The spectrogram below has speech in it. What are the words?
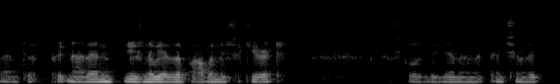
I'm just putting that in using the way of the bobbin to secure it. I suppose to be doing on a pinching loop.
